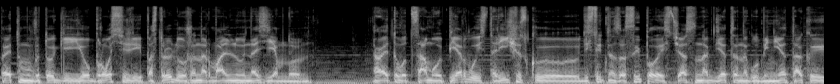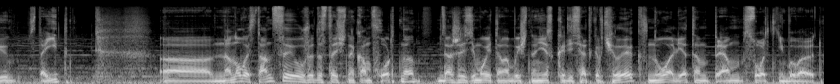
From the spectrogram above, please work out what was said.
поэтому в итоге ее бросили и построили уже нормальную наземную. А эту вот самую первую историческую действительно засыпало, и сейчас она где-то на глубине так и стоит. А, на новой станции уже достаточно комфортно. Даже зимой там обычно несколько десятков человек, ну а летом прям сотни бывают.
